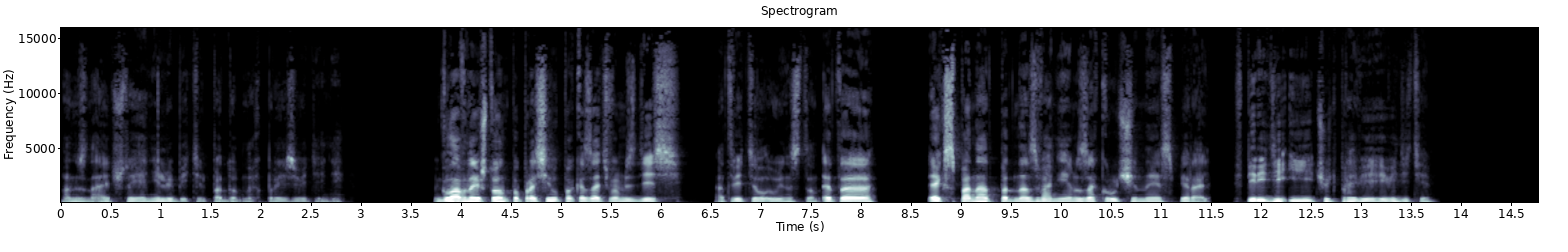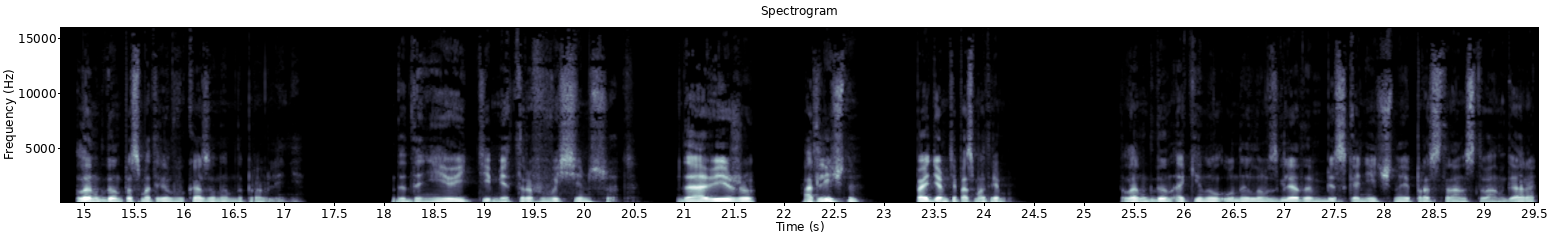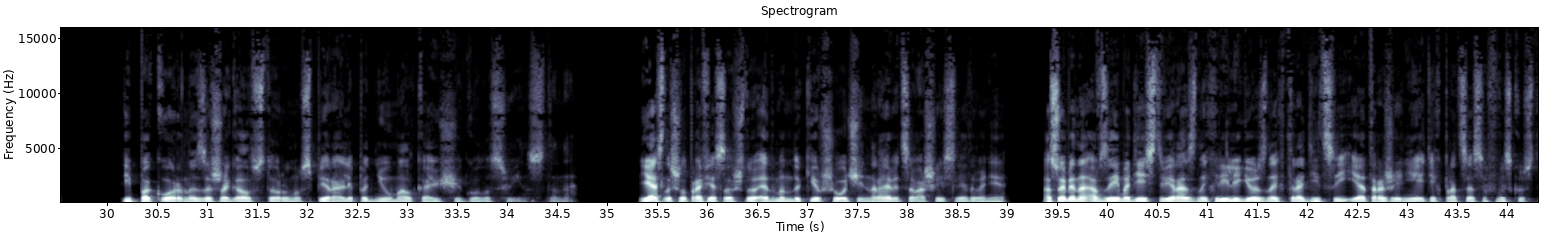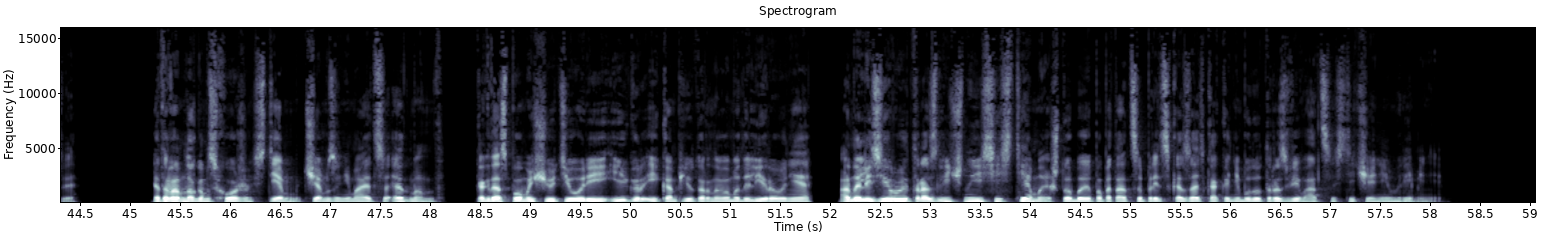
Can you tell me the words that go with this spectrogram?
Он знает, что я не любитель подобных произведений. Главное, что он попросил показать вам здесь, — ответил Уинстон. — Это экспонат под названием «Закрученная спираль». Впереди и чуть правее, видите? Лэнгдон посмотрел в указанном направлении. — Да до нее идти метров восемьсот. — Да, вижу. — Отлично. Пойдемте посмотрим. Лэнгдон окинул унылым взглядом бесконечное пространство ангара и покорно зашагал в сторону спирали под неумолкающий голос Уинстона. — Я слышал, профессор, что Эдмонду Киршу очень нравятся ваши исследования, особенно о взаимодействии разных религиозных традиций и отражении этих процессов в искусстве. Это во многом схоже с тем, чем занимается Эдмонд, когда с помощью теории игр и компьютерного моделирования анализирует различные системы, чтобы попытаться предсказать, как они будут развиваться с течением времени.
